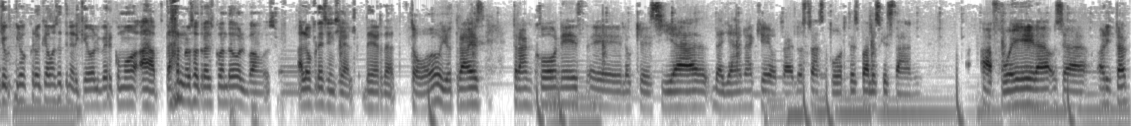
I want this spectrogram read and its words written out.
yo, creo que vamos a tener que volver como a adaptarnos otra vez cuando volvamos a lo presencial, de verdad. Todo, y otra vez trancones, eh, lo que decía Dayana, que otra vez los transportes para los que están afuera, o sea, ahorita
